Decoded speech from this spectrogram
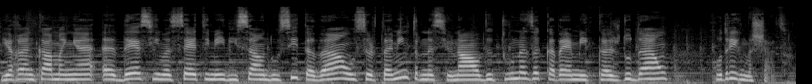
E arranca amanhã a 17ª edição do Citadão, o certame internacional de tunas académicas do Dão, Rodrigo Machado.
